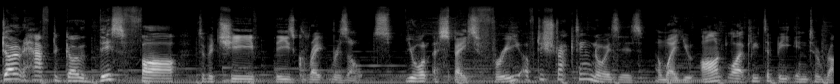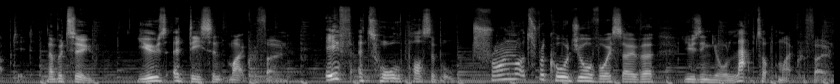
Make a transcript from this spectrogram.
don't have to go this far to achieve these great results. You want a space free of distracting noises and where you aren't likely to be interrupted. Number two, use a decent microphone. If at all possible, try not to record your voiceover using your laptop microphone.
